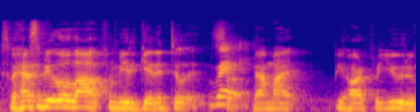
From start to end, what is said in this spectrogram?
So it has to be a little loud for me to get into it. Right. So that might be hard for you to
